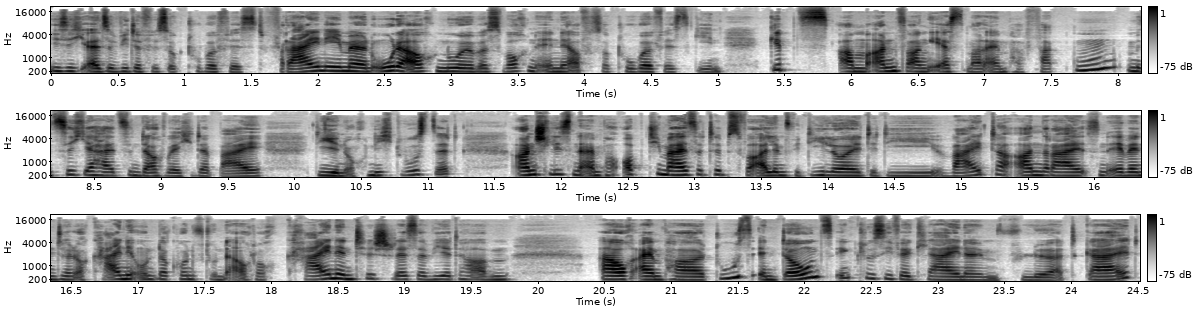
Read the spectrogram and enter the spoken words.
die sich also wieder fürs Oktoberfest freinehmen oder auch nur übers Wochenende aufs Oktoberfest gehen, gibt es am Anfang erstmal ein paar Fakten. Mit Sicherheit sind auch welche dabei, die ihr noch nicht wusstet. Anschließend ein paar Optimizer-Tipps, vor allem für die Leute, die weiter anreisen, eventuell noch keine Unterkunft und auch noch keinen Tisch reserviert haben auch ein paar Do's and Don'ts inklusive kleinem Flirt-Guide.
